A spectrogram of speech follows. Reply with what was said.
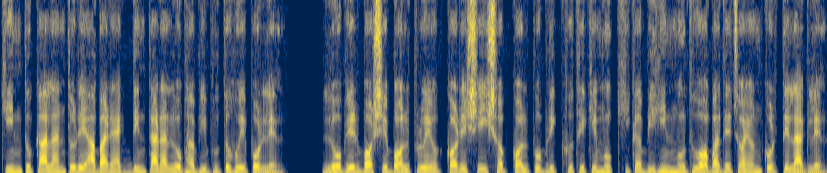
কিন্তু কালান্তরে আবার একদিন তারা লোভাভিভূত হয়ে পড়লেন। লোভের বশে বলপ্রয়োগ করে সেই সব কল্পবৃক্ষ থেকে মক্ষিকাবিহীন মধু অবাধে চয়ন করতে লাগলেন।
